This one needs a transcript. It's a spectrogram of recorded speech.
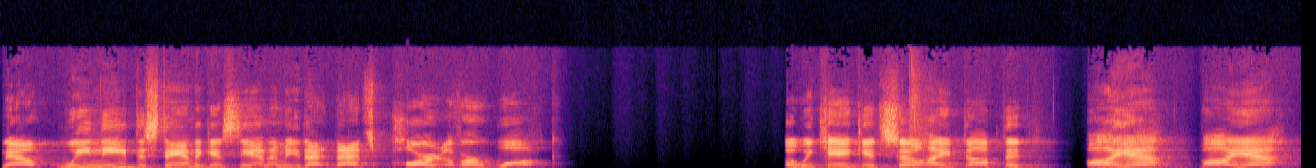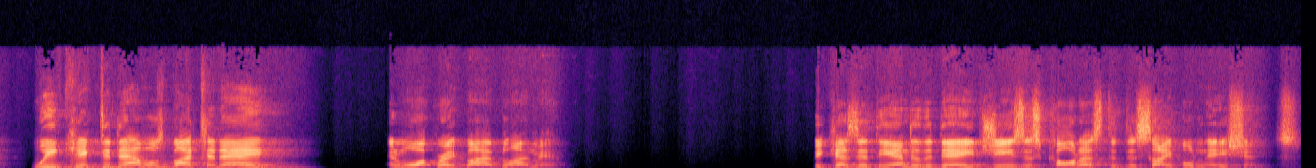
Now, we need to stand against the enemy. That, that's part of our walk. But we can't get so hyped up that Oh, yeah, oh, yeah, we kicked the devil's butt today, and walk right by a blind man. Because at the end of the day, Jesus called us to disciple nations.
